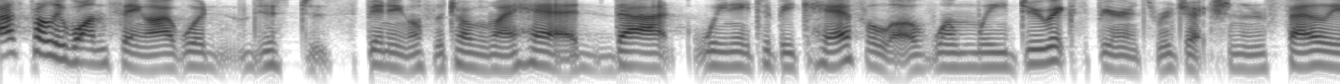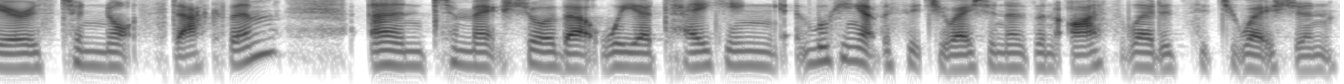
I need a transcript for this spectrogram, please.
that's probably one thing I would just, just spinning off the top of my head that we need to be careful of when we do experience rejection and failure is to not stack them and to make sure that we are taking looking at the situation as an isolated situation.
